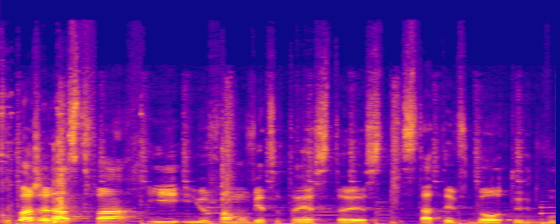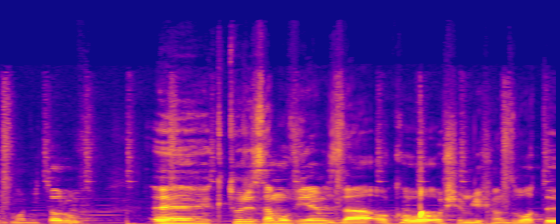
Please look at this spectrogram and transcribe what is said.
Kupa żelastwa i już wam mówię co to jest. To jest statyw do tych dwóch monitorów, e, który zamówiłem za około 80 zł.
